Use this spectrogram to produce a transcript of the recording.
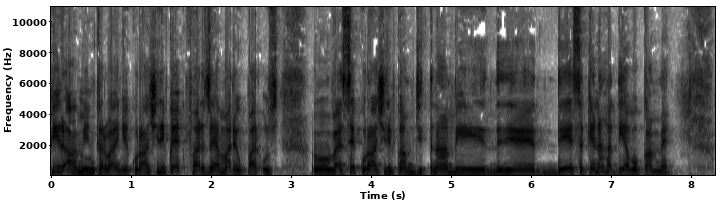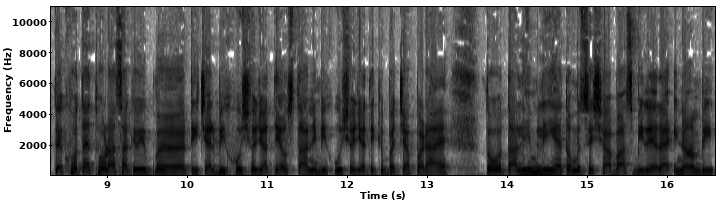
फिर आमीन करवाएँगे। कुरान शरीफ का एक फ़र्ज़ है हमारे ऊपर, उस वैसे कुरान शरीफ का हम जितना भी दे सके ना, हदिया, वो कम है। तो एक होता है थोड़ा सा कि टीचर भी खुश हो जाते हैं उस्तानी भी खुश हो जाती है कि बच्चा पढ़ा है तो तालीम ली है तो मुझसे शाबाश भी ले रहा है, इनाम भी।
